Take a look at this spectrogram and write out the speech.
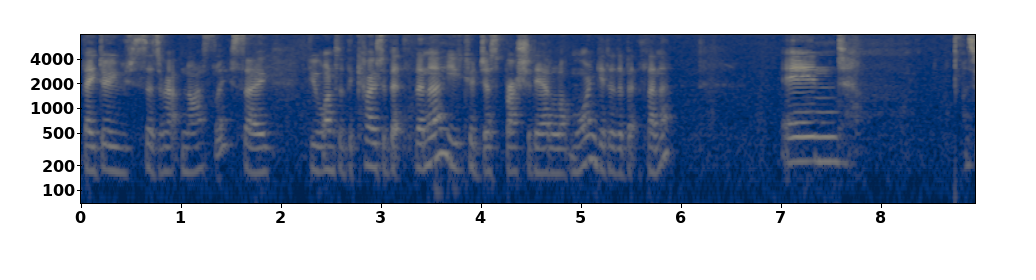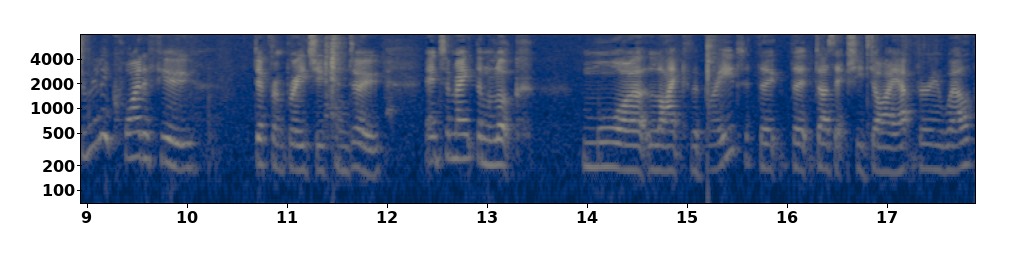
they do scissor up nicely. So if you wanted the coat a bit thinner, you could just brush it out a lot more and get it a bit thinner. And there's really quite a few different breeds you can do. And to make them look more like the breed that, that does actually dye up very well.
